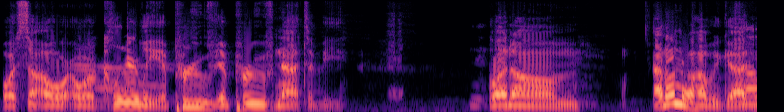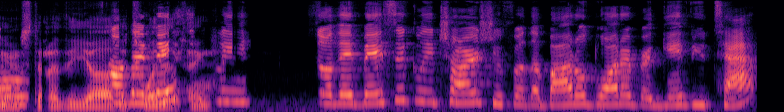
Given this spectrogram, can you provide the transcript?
Or so or, or clearly it proved it proved not to be. But um I don't know how we got here instead of the uh so the toilet thing. So they basically charged you for the bottled water, but gave you tap.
